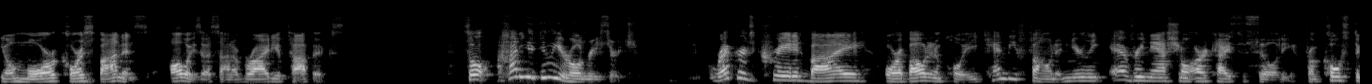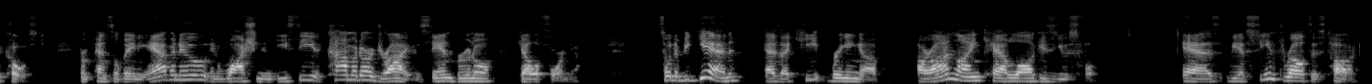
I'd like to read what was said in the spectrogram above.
you know, more correspondence, always us on a variety of topics. So how do you do your own research? Records created by or about an employee can be found at nearly every National Archives facility from coast to coast, from Pennsylvania Avenue in Washington, D.C. to Commodore Drive in San Bruno, California. So to begin, as I keep bringing up, our online catalog is useful. As we have seen throughout this talk,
